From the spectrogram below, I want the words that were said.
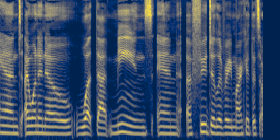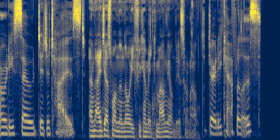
And I want to know what that means in a food delivery market that's already so digitized. And I just want to know if you can make money on this or not. Dirty capitalist.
